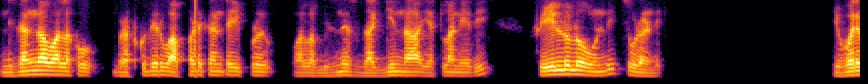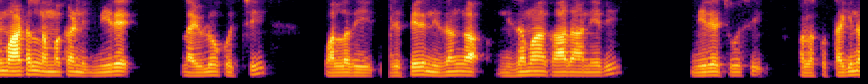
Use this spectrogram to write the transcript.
నిజంగా వాళ్ళకు బ్రతుకు తెరువు అప్పటికంటే ఇప్పుడు వాళ్ళ బిజినెస్ తగ్గిందా ఎట్లా అనేది ఫీల్డ్లో ఉండి చూడండి. ఎవరి మాటలు నమ్మకండి. మీరే లైవ్లోకి వచ్చి వాళ్ళది చెప్పేది నిజంగా నిజమా కాదా అనేది మీరే చూసి వాళ్ళకు తగిన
